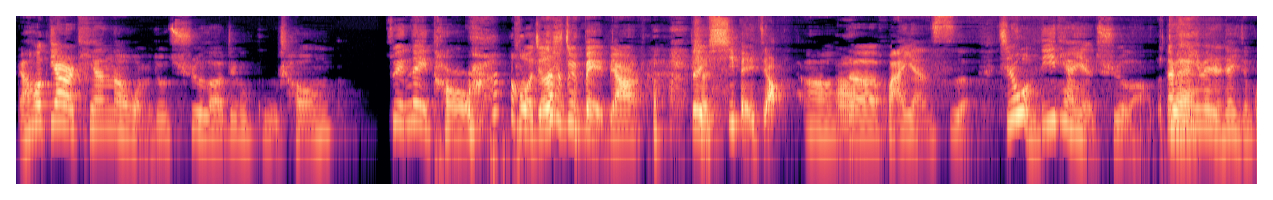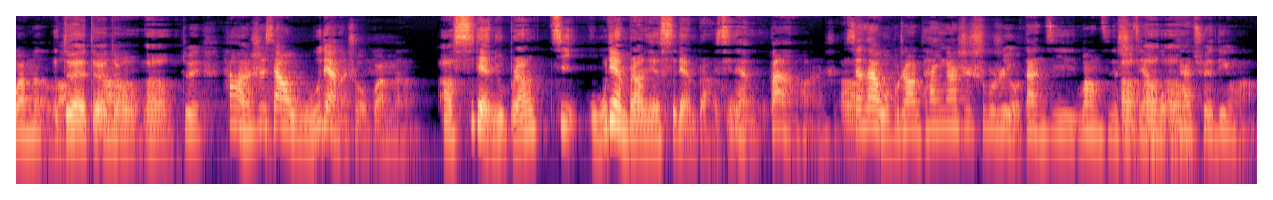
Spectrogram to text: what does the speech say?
然后第二天呢，我们就去了这个古城最那头，我觉得是最北边儿，是西北角啊的华严寺。其实我们第一天也去了，但是因为人家已经关门了。对对对，嗯，对他好像是下午五点的时候关门，啊，四点就不让进，五点不让进，四点不让进，四点半好像是。现在我不知道他应该是是不是有淡季旺季的时间，我不太确定了。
